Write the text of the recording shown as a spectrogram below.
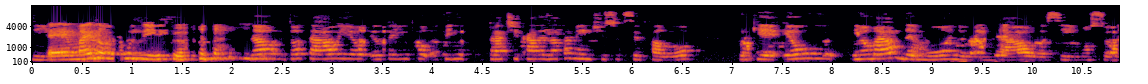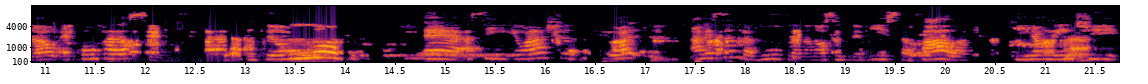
Sim. É mais ou menos isso. Não, total, e eu, eu, tenho, eu tenho praticado exatamente isso que você falou, porque eu, meu maior demônio mental, assim, emocional, é comparação. Então, Nossa. é, assim, eu acho, eu, a Alessandra Dutra, na nossa entrevista, fala que realmente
